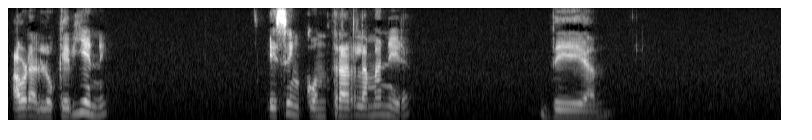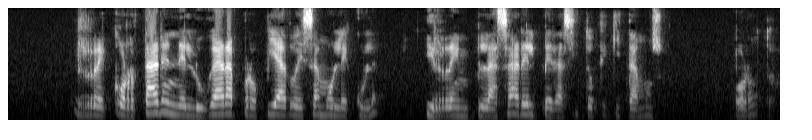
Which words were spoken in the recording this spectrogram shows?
Ahora, lo que viene es encontrar la manera de um, recortar en el lugar apropiado esa molécula y reemplazar el pedacito que quitamos por otro.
